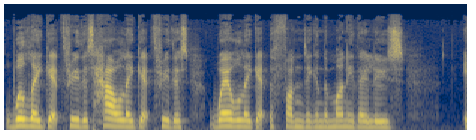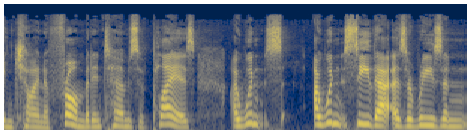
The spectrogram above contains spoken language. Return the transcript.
will they get through this? How will they get through this? Where will they get the funding and the money they lose in China from, but in terms of players, I wouldn't I wouldn't see that as a reason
